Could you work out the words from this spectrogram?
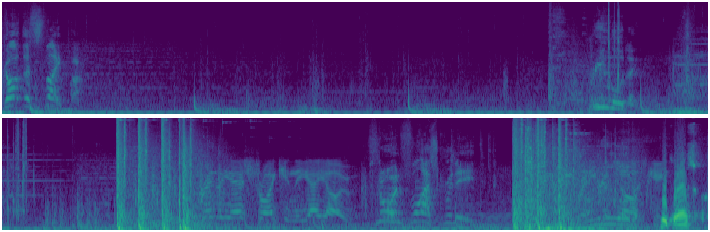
Got the sniper. Airstrike in the AO. Throwing flash grenade. Ready for tasking.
